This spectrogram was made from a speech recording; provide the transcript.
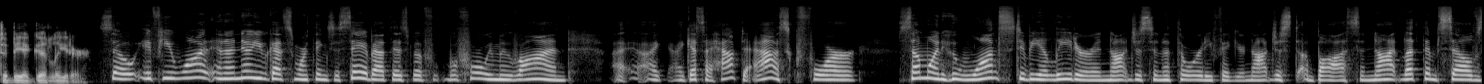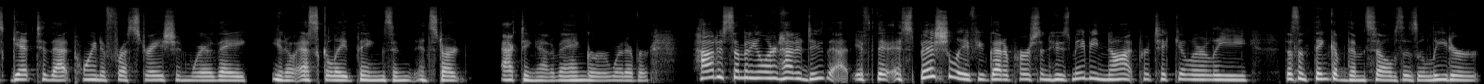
to be a good leader. So, if you want, and I know you've got some more things to say about this, but f- before we move on, I, I, I guess I have to ask for someone who wants to be a leader and not just an authority figure, not just a boss, and not let themselves get to that point of frustration where they, you know, escalate things and, and start acting out of anger or whatever. How does somebody learn how to do that? If they especially if you've got a person who's maybe not particularly doesn't think of themselves as a leader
